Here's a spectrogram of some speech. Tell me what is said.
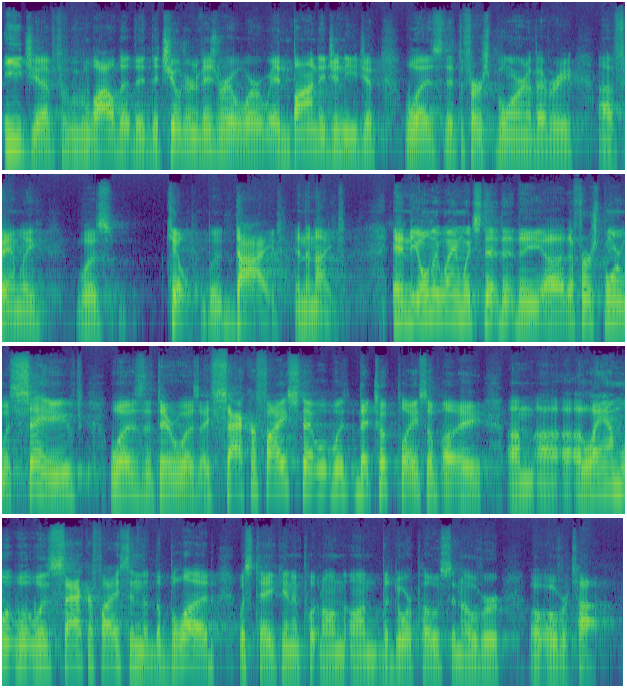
Egypt while the, the, the, children of Israel were in bondage in Egypt was that the firstborn of every uh, family was killed, died in the night. And the only way in which the, the, the, uh, the, firstborn was saved was that there was a sacrifice that, was, that took place. A, a, um, a, a lamb was sacrificed, and the, the blood was taken and put on, on the doorposts and over, over top.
